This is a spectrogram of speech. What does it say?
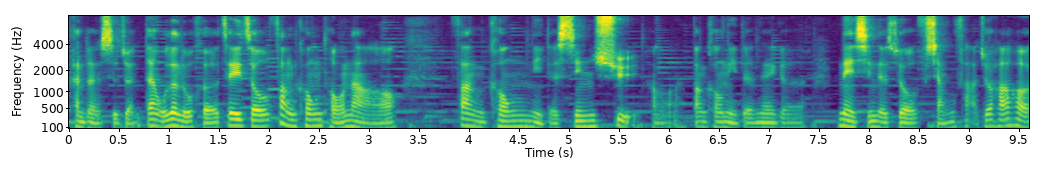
判断失准。但无论如何，这一周放空头脑。放空你的心绪，好吗？放空你的那个内心的所有想法，就好好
